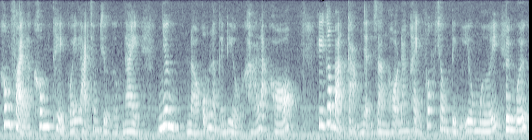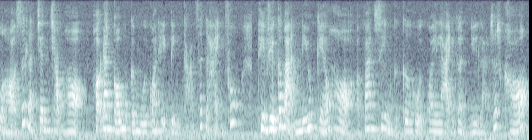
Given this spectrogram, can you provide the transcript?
không phải là không thể quay lại trong trường hợp này nhưng nó cũng là cái điều khá là khó. Khi các bạn cảm nhận rằng họ đang hạnh phúc trong tình yêu mới người mới của họ rất là trân trọng họ họ đang có một cái mối quan hệ tình cảm rất là hạnh phúc thì việc các bạn níu kéo họ van xin một cái cơ hội quay lại gần như là rất khó.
